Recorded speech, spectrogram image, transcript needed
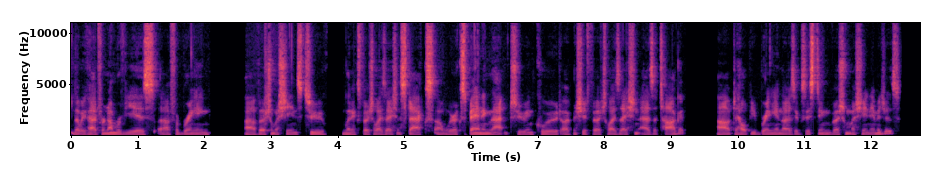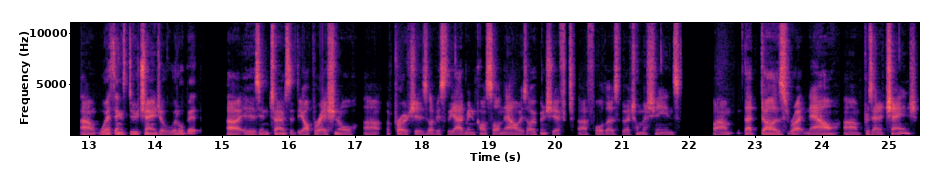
that we've had for a number of years uh, for bringing uh, virtual machines to Linux virtualization stacks. Uh, we're expanding that to include OpenShift virtualization as a target uh, to help you bring in those existing virtual machine images. Uh, where things do change a little bit uh, is in terms of the operational uh, approaches. Obviously, admin console now is OpenShift uh, for those virtual machines. Um, that does right now um, present a change,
